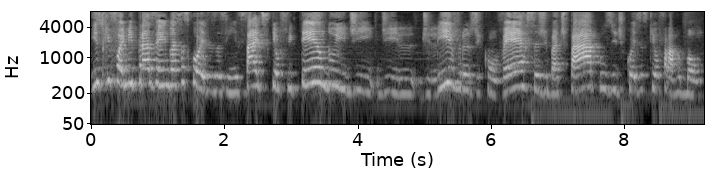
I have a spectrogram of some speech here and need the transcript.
isso que foi me trazendo essas coisas, assim, sites que eu fui tendo e de, de, de livros, de conversas, de bate-papos e de coisas que eu falava, bom,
